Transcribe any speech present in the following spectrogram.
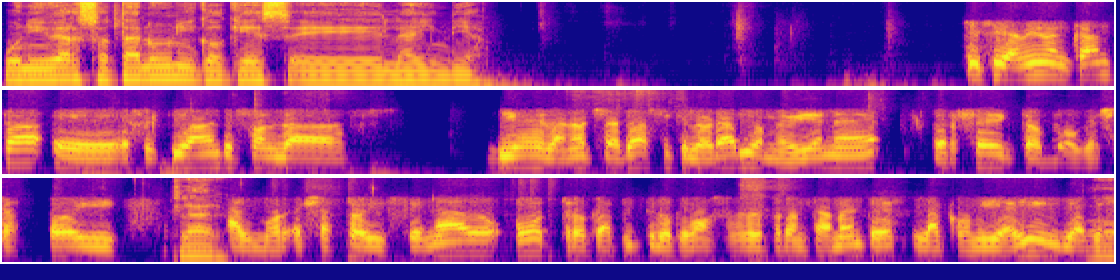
universo tan único que es eh, la India. Sí, sí, a mí me encanta, eh, efectivamente son las 10 de la noche acá, así que el horario me viene perfecto porque ya estoy Claro. ya estoy cenado. Otro capítulo que vamos a hacer prontamente es la comida india, que Uf,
